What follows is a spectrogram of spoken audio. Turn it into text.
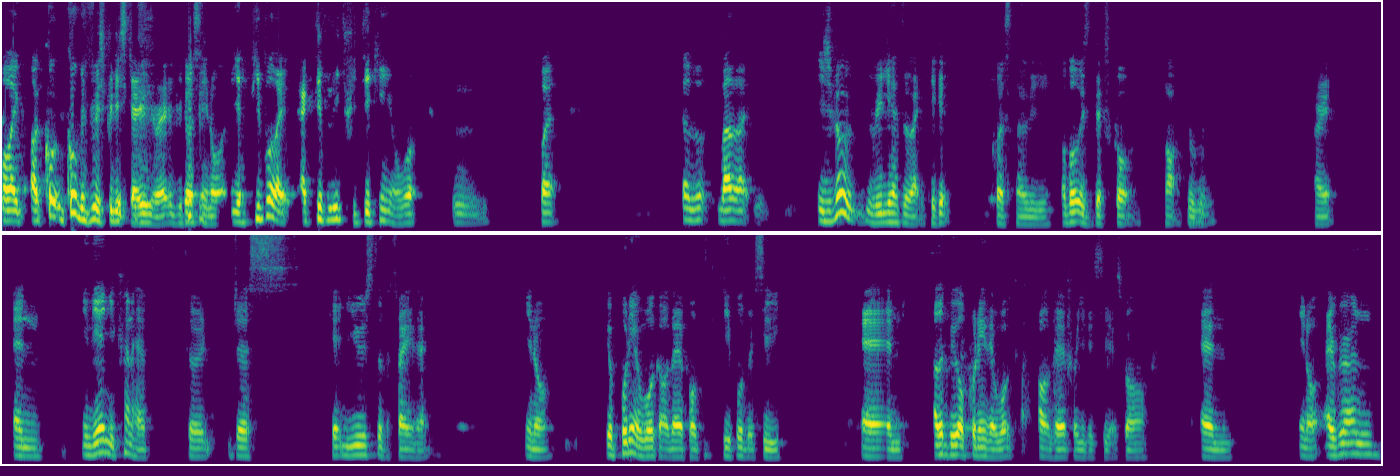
Or like a code, code review is pretty scary, right? Because you know you have people like actively critiquing your work, Mm. but uh, but like you don't really have to like take it personally, although it's difficult not to, Mhm. right? And in the end, you kind of have to just get used to the fact that you know you're putting your work out there for people to see, and other people are putting their work out there for you to see as well. And you know, everyone,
